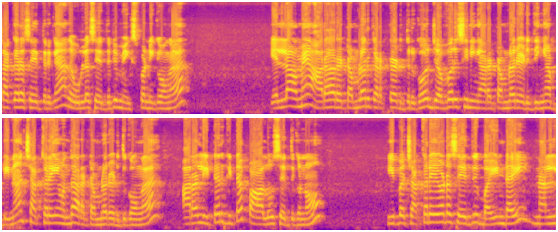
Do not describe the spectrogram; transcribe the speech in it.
சர்க்கரை சேர்த்துருக்கேன். அதை உள்ளே சேர்த்துட்டு மிக்ஸ் பண்ணிக்கோங்க. எல்லாமே அரை அரை டம்ளர் கரெக்டாக எடுத்துருக்கோம். ஜவ்வரிசி நீங்கள் அரை டம்ளர் எடுத்தீங்க அப்படின்னா சர்க்கரையும் வந்து அரை டம்ளர் எடுத்துக்கோங்க. அரை லிட்டர் கிட்ட பாலும் சேர்த்துக்கணும். இப்போ சர்க்கரையோடு சேர்த்து பைண்டாகி நல்ல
